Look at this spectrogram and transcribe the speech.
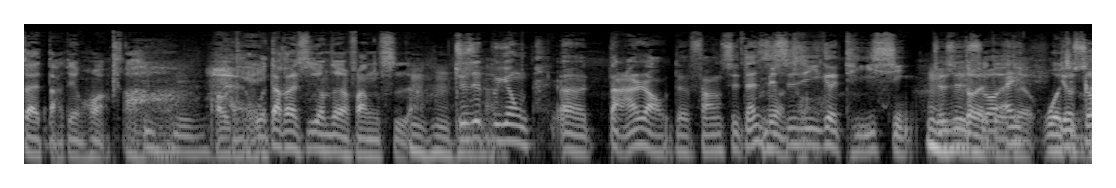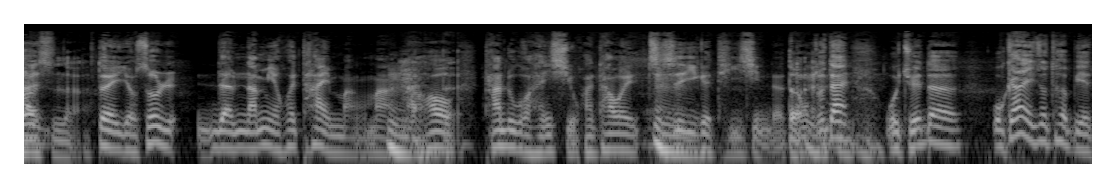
再打电话。啊嗯哎 OK 我大概是用这个方式啊，就是不用呃打扰的方式，但是只是是一个提醒，嗯就是说，哎我已经有时候开始了。对，有时候人人难免会太忙嘛，嗯然后他如果很喜欢，他会只是一个提醒的动作。但我觉得我刚才就特别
